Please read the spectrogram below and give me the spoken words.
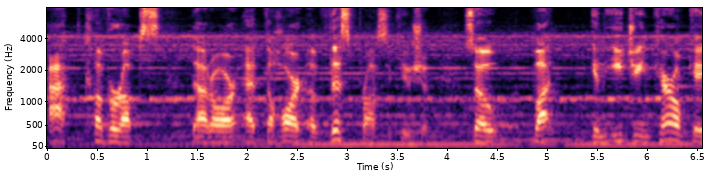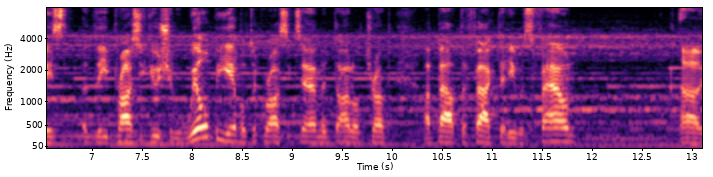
act cover ups that are at the heart of this prosecution. So, but in the E. Jean Carroll case, the prosecution will be able to cross examine Donald Trump about the fact that he was found uh,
